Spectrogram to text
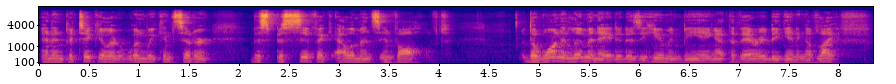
and in particular when we consider the specific elements involved. The one eliminated is a human being at the very beginning of life.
